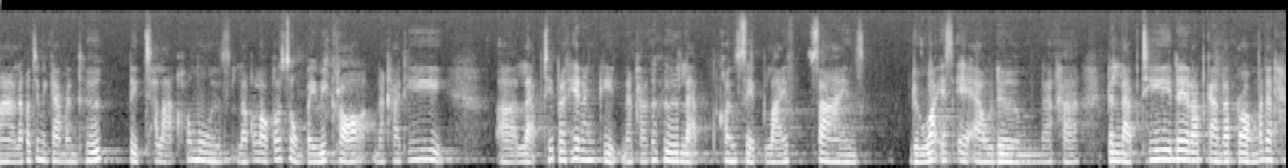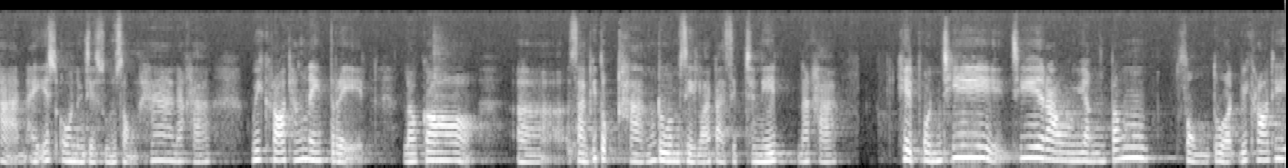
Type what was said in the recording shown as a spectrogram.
มา แล้วก็จะมีการบันทึกติดฉลากข้อมูล แล้วก็เราก็ส่งไปวิเคราะห์นะคะที่ lab ที่ประเทศอังกฤษนะคะ ก็คือ lab concept life science หรือว่า SAL เดิมนะคะ เป็น lab ที่ได้รับการรับรองมาตรฐาน ISO 17025 นะคะ วิเคราะห์ทั้งในเตรด แล้วก็สารพิษตกค้างรวม 480 ชนิดนะคะ เหตุผลที่ที่เรายังต้องส่งตรวจวิเคราะห์ที่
